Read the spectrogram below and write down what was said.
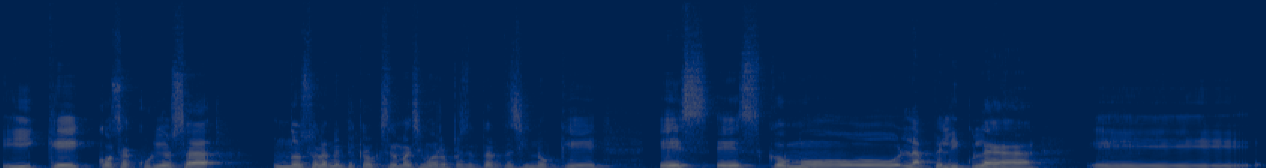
y que, cosa curiosa, no solamente creo que es el máximo representante, sino que es, es como la película eh,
